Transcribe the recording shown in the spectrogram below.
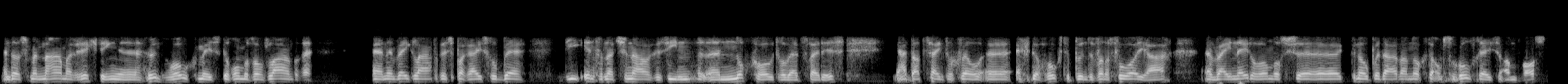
En dat is met name richting hun hoogmis, de Ronde van Vlaanderen. En een week later is Parijs-Roubaix, die internationaal gezien een nog grotere wedstrijd is. Ja, dat zijn toch wel uh, echt de hoogtepunten van het voorjaar. En wij Nederlanders uh, knopen daar dan nog de Amsterdam Gold Race aan vast.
